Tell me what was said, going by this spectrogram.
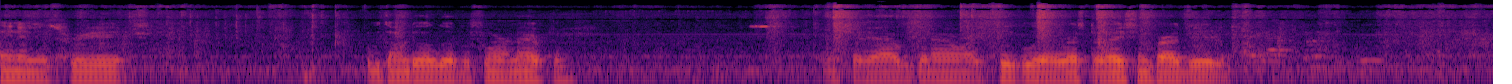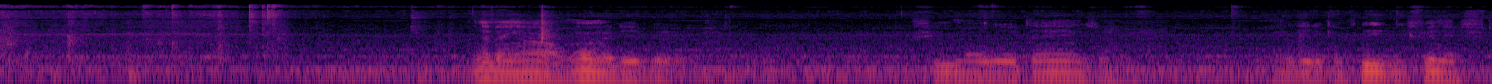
cleaning this fridge. We're gonna do a little before and after. I'll show you how we get on right quick little restoration project. That ain't how I wanted it, but a few more little things and, and get it completely finished.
